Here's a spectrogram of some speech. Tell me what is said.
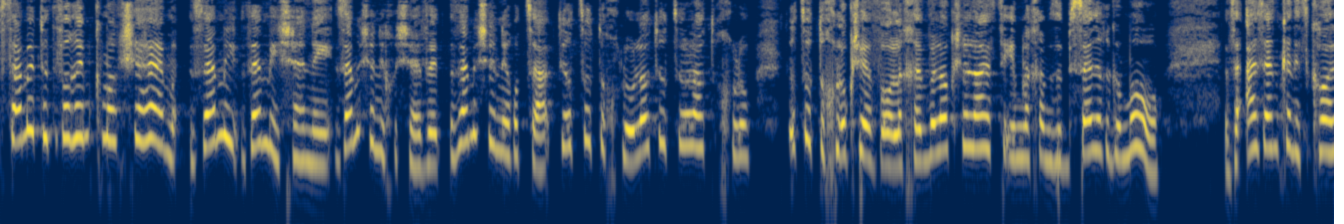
שמה את הדברים כמו שהם, זה מי, זה מי שאני, זה מה שאני חושבת, זה מה שאני רוצה, תרצו תאכלו, לא תרצו לא תאכלו, תרצו תאכלו כשיבוא לכם ולא כשלא יתאים לכם, זה בסדר גמור. ואז אין כאן את כל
